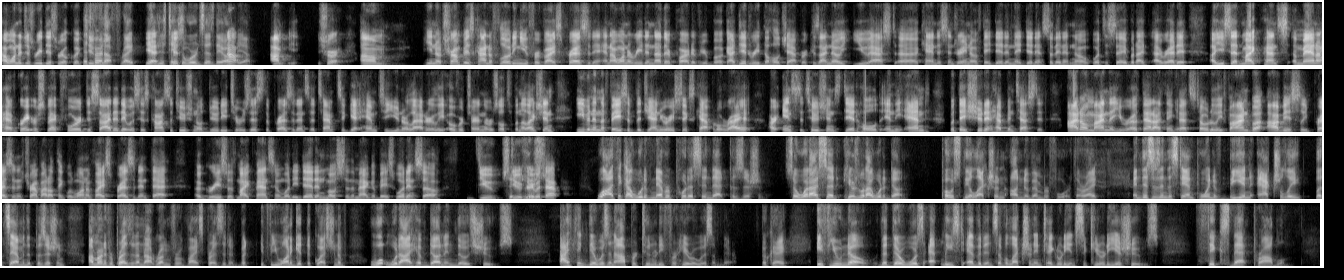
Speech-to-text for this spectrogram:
I want to just read this real quick. That's too, fair enough, right? Yeah, so just take the words as they are. No, yeah, I'm sure. Um, you know, Trump is kind of floating you for vice president. And I want to read another part of your book. I did read the whole chapter because I know you asked uh, Candace and Draino if they did, and they didn't. So they didn't know what to say, but I, I read it. Uh, you said Mike Pence, a man I have great respect for, decided it was his constitutional duty to resist the president's attempt to get him to unilaterally overturn the results of an election, even in the face of the January 6th Capitol riot. Our institutions did hold in the end, but they shouldn't have been tested. I don't mind that you wrote that. I think yep. that's totally fine. But obviously, President Trump, I don't think would want a vice president that agrees with Mike Pence and what he did, and most of the MAGA base wouldn't. So, do you so do you agree with that? Well, I think I would have never put us in that position. So, what I said, here's what I would have done post the election on November 4th. All right. And this is in the standpoint of being actually, let's say I'm in the position, I'm running for president, I'm not running for vice president. But if you want to get the question of what would I have done in those shoes? I think there was an opportunity for heroism there. Okay. If you know that there was at least evidence of election integrity and security issues, fix that problem.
